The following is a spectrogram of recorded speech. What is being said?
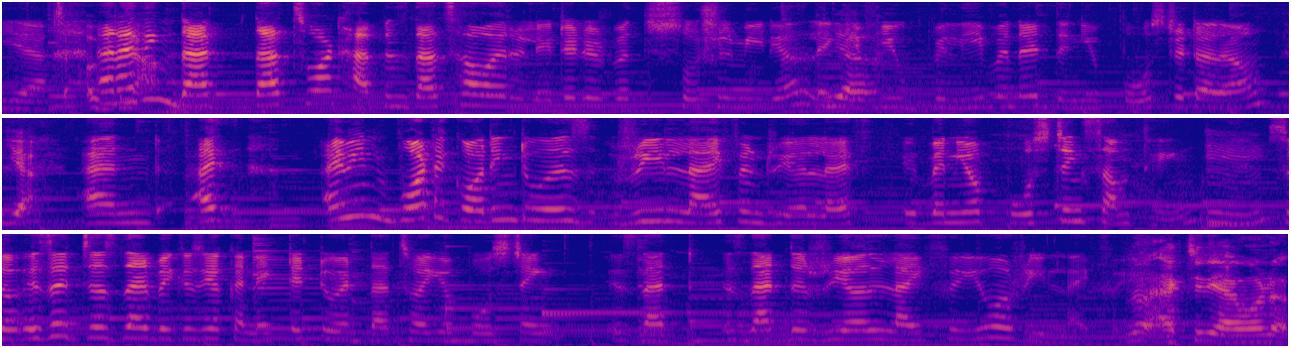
yeah open and i think that that's what happens that's how i related it with social media like Yeah. if you believe in it then you post it around yeah and i i mean what according to is real life and real life when you're posting something Mm. so is it just that because you're connected to it that's why you're posting is that is that the real life for you or real life for you No, actually, I want to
